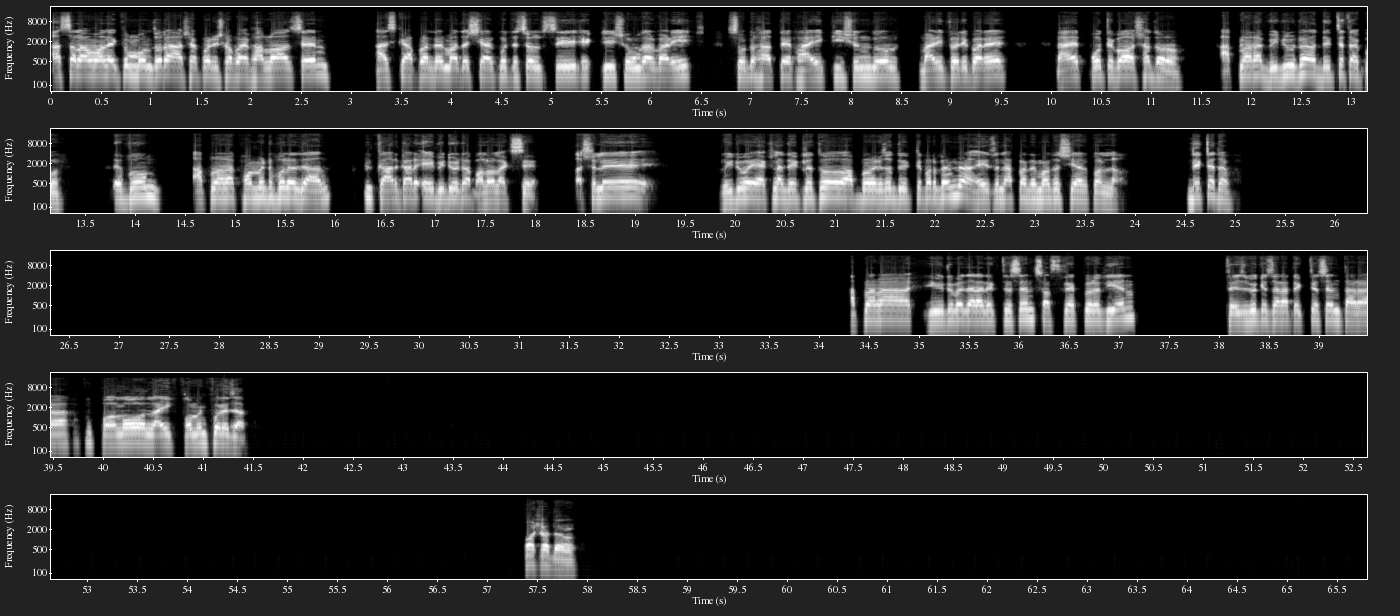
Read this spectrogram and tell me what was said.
আসসালামু আলাইকুম বন্ধুরা, আশা করি সবাই ভালো আছেন। আজকে আপনাদের মাঝে শেয়ার করতে চলছি একটি সুন্দর বাড়ি। ছোট হাতে ভাই কি সুন্দর বাড়ি তৈরি করে। ভাইয়ের প্রতিভা অসাধারণ। আপনারা ভিডিওটা দেখতে থাকুন এবং আপনারা কমেন্ট বলে যান কার কার এই ভিডিওটা ভালো লাগছে। আসলে ভিডিও একলা দেখলে তো আপনারা কিছু দেখতে পারবেন না এই জন্য আপনাদের মাঝে শেয়ার করলাম। দেখতে থাকুন। আপনারা ইউটিউবে যারা দেখতেছেন সাবস্ক্রাইব করে দিয়েন। ফেসবুকে যারা দেখতেছেন, তারা ফলো লাইক কমেন্ট করে যান। অসাধারণ।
